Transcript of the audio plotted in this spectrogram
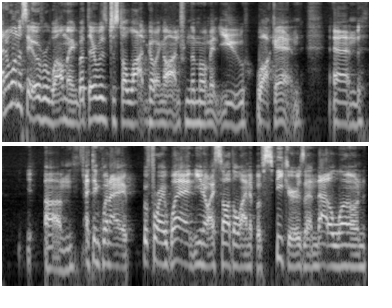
I don't want to say overwhelming, but there was just a lot going on from the moment you walk in. And um, I think when I, before I went, you know, I saw the lineup of speakers and that alone,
